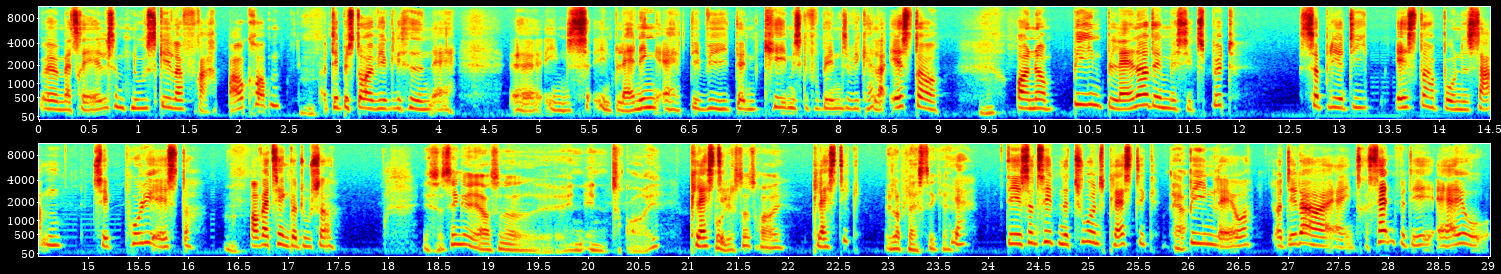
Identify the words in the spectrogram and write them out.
øh, materiale, som den udskiller fra bagkroppen. Mm. Og det består i virkeligheden af øh, en, en blanding af det, vi, den kemiske forbindelse, vi kalder ester. Mm. Og når bien blander det med sit spyt, så bliver de ester bundet sammen til polyester. Mm. Og hvad tænker du så? Ja, så tænker jeg også noget, øh, en, en trøje. Plastik. Polyestertrøje. Plastik. Eller plastik, ja. Ja, det er sådan set naturens plastik, Ja. bien laver. Og det, der er interessant ved det, er jo,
